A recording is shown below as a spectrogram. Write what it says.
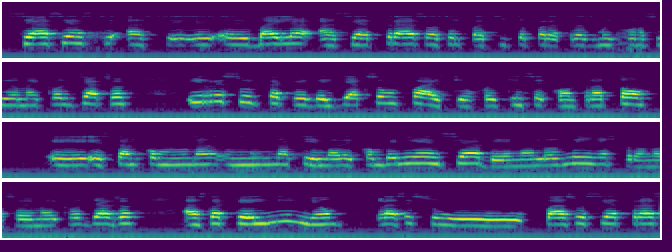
se hace, hace, hace eh, baila hacia atrás o hace el pasito para atrás muy conocido Michael Jackson y resulta que de Jackson 5, quien fue quien se contrató, eh, están como una, una, tienda de conveniencia, ven a los niños, pero no se ve Michael Jackson, hasta que el niño hace su paso hacia atrás,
